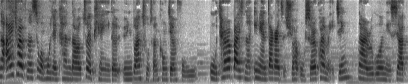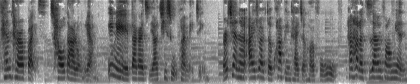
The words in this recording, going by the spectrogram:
那 iDrive 呢，是我目前看到最便宜的云端储存空间服务，五 terabyte 呢，一年大概只需要五十二块美金。那如果你是要 ten terabyte 超大容量，一年也大概只要七十五块美金。而且呢，iDrive 的跨平台整合服务，它它的治安方面，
